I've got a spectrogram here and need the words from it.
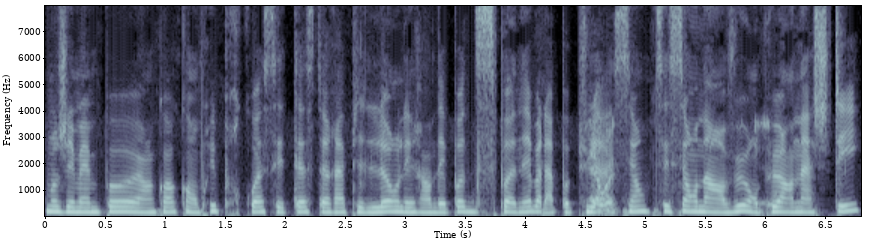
Moi, j'ai même pas encore compris pourquoi ces tests rapides-là, on les rendait pas disponibles à la population. Eh si on en veut, on peut en acheter.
